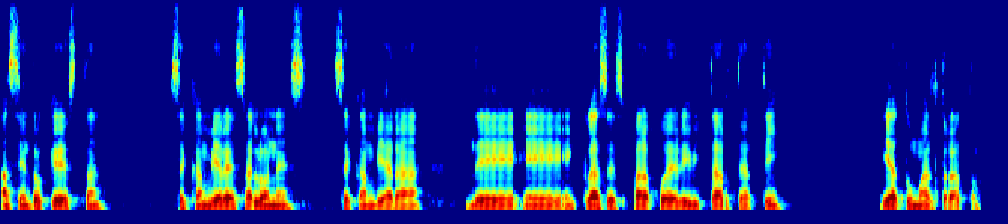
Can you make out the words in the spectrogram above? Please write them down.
haciendo que ésta se cambiara de salones, se cambiara de, eh, en clases para poder evitarte a ti y a tu maltrato.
